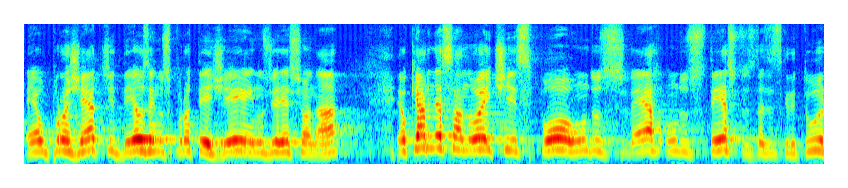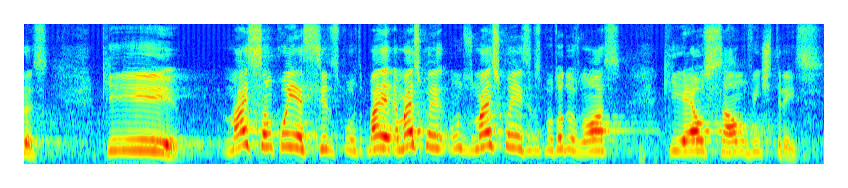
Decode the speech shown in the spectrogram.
é o projeto de Deus em nos proteger, em nos direcionar. Eu quero nessa noite expor um dos, um dos textos das Escrituras que mais são conhecidos por, é mais, um dos mais conhecidos por todos nós, que é o Salmo 23.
